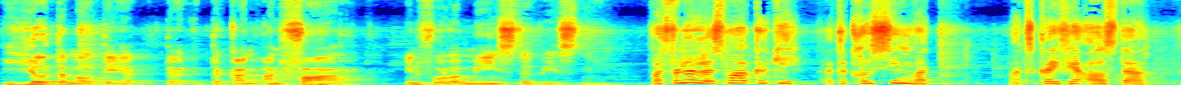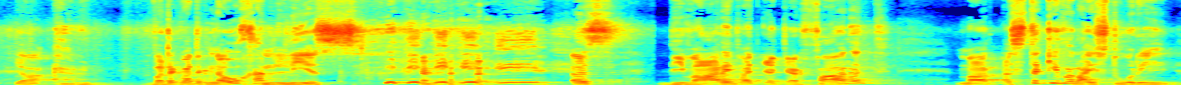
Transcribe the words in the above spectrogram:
heeltemal te, te te kan aanvaar en volle mens te wees nie. Wat van 'n lusmakertjie? Het ek gou sien wat wat skryf jy als daar? Ja, wat ek wat ek nou gaan lees is die waarheid wat ek ervaar het, maar 'n stukkie van daai storie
